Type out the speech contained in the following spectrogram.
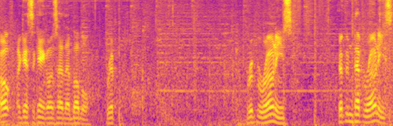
Oh, I guess I can't go inside that bubble. Rip. Ripperonis. Ripping pepperonis.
